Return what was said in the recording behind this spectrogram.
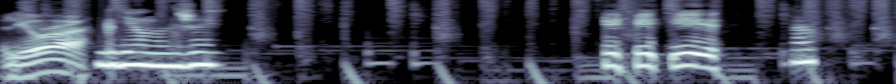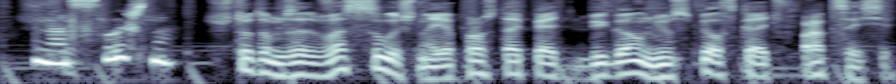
Алло! Где у нас же? Хе-хе-хе. Нас слышно? Что там за вас слышно? Я просто опять бегал, не успел сказать в процессе.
